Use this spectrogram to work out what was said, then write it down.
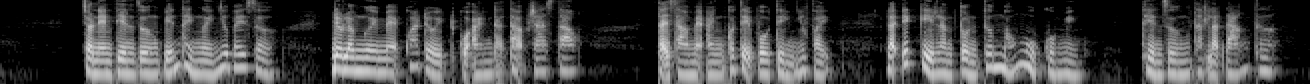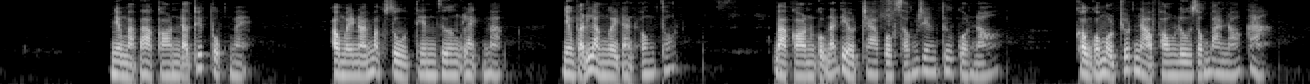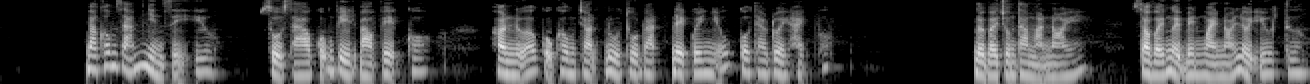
Cho nên Thiên Dương biến thành người như bây giờ, đều là người mẹ qua đời của anh đã tạo ra sao? Tại sao mẹ anh có thể vô tình như vậy, lại ích kỷ làm tổn thương máu mủ của mình? Thiên Dương thật là đáng thương. Nhưng mà bà con đã thuyết phục mẹ. Ông ấy nói mặc dù Thiên Dương lạnh mạc, nhưng vẫn là người đàn ông tốt. Bà con cũng đã điều tra cuộc sống riêng tư của nó. Không có một chút nào phong lưu giống ba nó cả. Bà không dám nhìn dị yêu, dù sao cũng vì bảo vệ cô. Hơn nữa cũng không chọn đủ thủ đoạn để quấy nhiễu cô theo đuổi hạnh phúc. Đối với chúng ta mà nói, so với người bên ngoài nói lời yêu thương,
